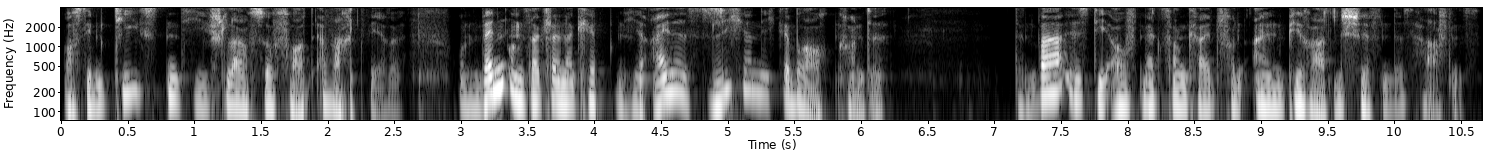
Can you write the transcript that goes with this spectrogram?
aus dem tiefsten Tiefschlaf sofort erwacht wäre. Und wenn unser kleiner Captain hier eines sicher nicht gebrauchen konnte, dann war es die Aufmerksamkeit von allen Piratenschiffen des Hafens.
